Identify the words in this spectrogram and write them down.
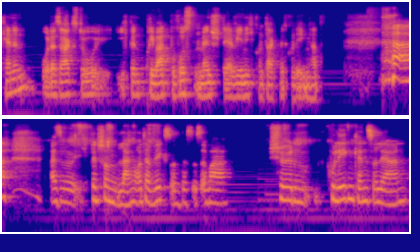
kennen? Oder sagst du, ich bin privat bewusst ein Mensch, der wenig Kontakt mit Kollegen hat? Also ich bin schon lange unterwegs und das ist immer schön, Kollegen kennenzulernen.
